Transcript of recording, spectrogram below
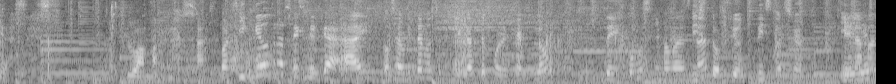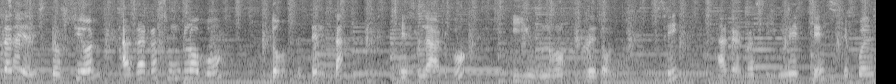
y haces. Lo amarras. ¿Y qué otra técnica hay? O sea, ahorita nos explicaste, por ejemplo, ¿cómo se llamaba esta? Distorsión. Distorsión. Y en esta de distorsión agarras un globo 270, es largo y uno redondo, ¿sí? agarras y metes, te puedes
